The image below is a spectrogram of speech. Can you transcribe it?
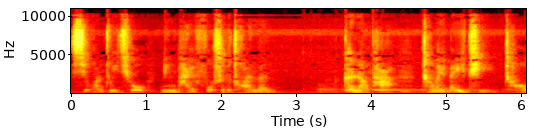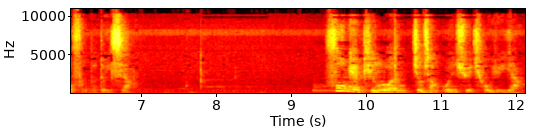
喜欢追求名牌服饰的传闻，更让她成为媒体嘲讽的对象。负面评论就像滚雪球一样，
